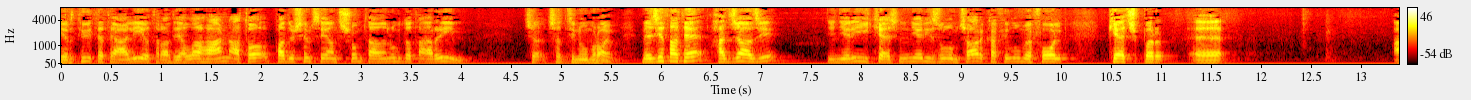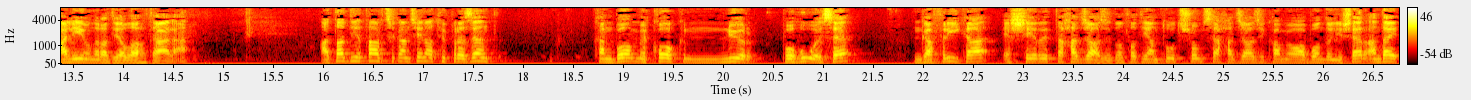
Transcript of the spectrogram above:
virtytet e Aliut radhiyallahu anhu, ato padyshim se janë të shumta dhe nuk do të arrijmë që që ti numrojmë. Megjithatë, Haxhaxhi, një njeri i keq, një njeri zullumqar ka filluar me fol keq për e, Aliun radiallahu ta'ala. Ata dijetarë që kanë qenë aty prezent, kanë bo me kokë në mënyrë pohuese nga frika e sherrit të Haxhaxhit. Domethënë janë tut shumë se Haxhaxhi ka me ua bo ndonjë sherr, andaj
